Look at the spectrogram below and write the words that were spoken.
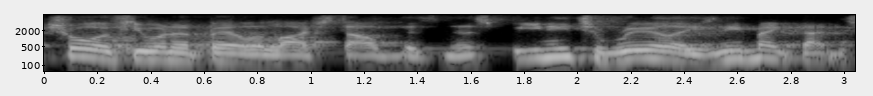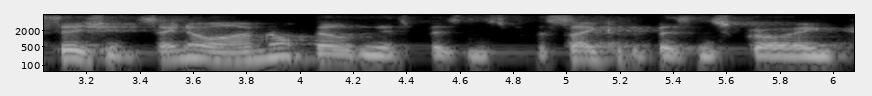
sure, if you want to build a lifestyle business, but you need to realize, you need to make that decision. Say, no, I'm not building this business for the sake of the business growing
